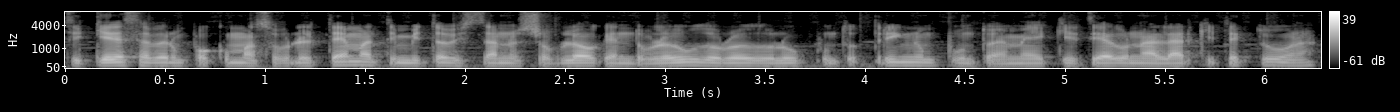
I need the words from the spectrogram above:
Si quieres saber un poco más sobre el tema, te invito a visitar nuestro blog en www.trignum.mx diagonal arquitectura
